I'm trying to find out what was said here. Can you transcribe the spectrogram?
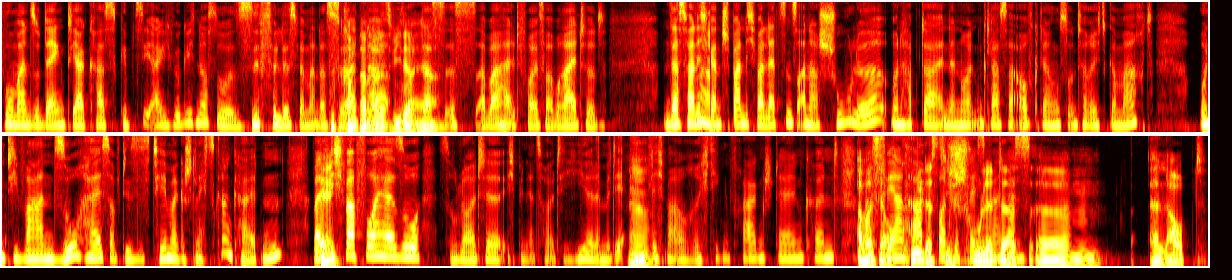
wo man so denkt, ja krass, gibt es die eigentlich wirklich noch so Syphilis, wenn man das, Das hört? kommt dann ne? alles wieder, und ja. das ist aber halt voll verbreitet. Und das fand ich Ja. ganz spannend. Ich war letztens an der Schule und habe da in der 9. Klasse Aufklärungsunterricht gemacht. Und die waren so heiß auf dieses Thema Geschlechtskrankheiten, weil Echt? ich war vorher so, so Leute, ich bin jetzt heute hier, damit ihr Ja. endlich mal eure richtigen Fragen stellen könnt. Aber es ist ja auch cool, dass von die Schule das ähm, erlaubt.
